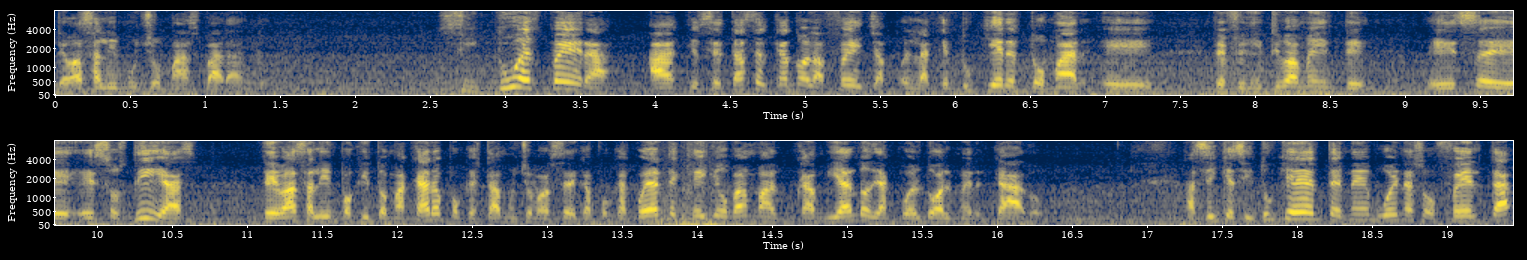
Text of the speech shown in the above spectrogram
te va a salir mucho más barato. Si tú esperas a que se está acercando a la fecha en la que tú quieres tomar eh, definitivamente esos días, te va a salir un poquito más caro porque está mucho más cerca. Porque acuérdate que ellos van cambiando de acuerdo al mercado. Así que si tú quieres tener buenas ofertas,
